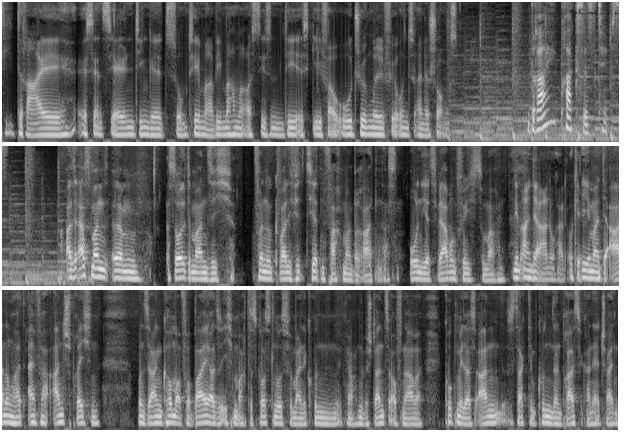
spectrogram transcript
die drei essentiellen Dinge zum Thema. Wie machen wir aus diesem DSGVO-Dschungel für uns eine Chance? Drei Praxistipps. Also erstmal ähm, sollte man sich von einem qualifizierten Fachmann beraten lassen, ohne jetzt Werbung für mich zu machen. Nimm einen, der Ahnung hat. Okay. Jemand, der Ahnung hat, einfach ansprechen und sagen, komm mal vorbei. Also ich mache das kostenlos für meine Kunden. Ich mache eine Bestandsaufnahme, guck mir das an, sag dem Kunden dann Preis, der kann er entscheiden,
